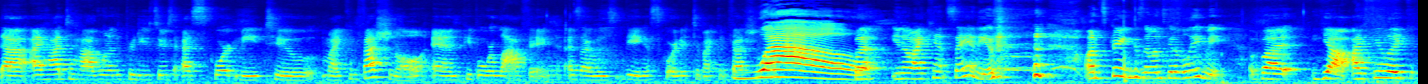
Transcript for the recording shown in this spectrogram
that I had to have one of the producers escort me to my confessional, and people were laughing as I was being escorted to my confessional. Wow. But you know, I can't say any of that on screen because no one's gonna believe me. But yeah, I feel like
